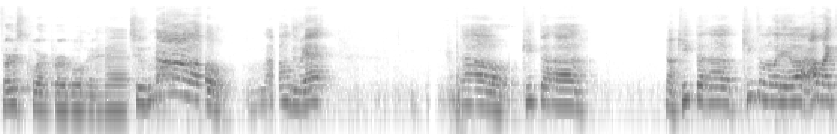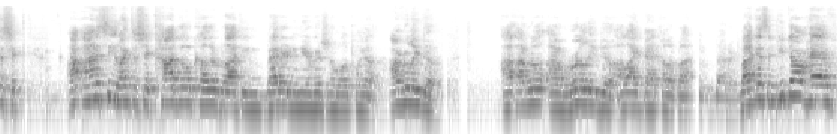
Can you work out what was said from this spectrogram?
first court purple and have two. No! I Don't do that. No. Keep the, uh, no, keep the, uh, keep them the way they are. I like the, I honestly like the Chicago color blocking better than the original 1.0. I really do. I, I really, I really do. I like that color blocking better. But I guess if you don't have,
